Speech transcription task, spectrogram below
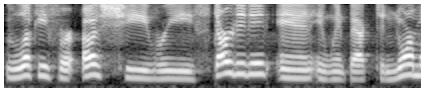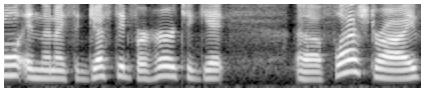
Lucky for us, she restarted it and it went back to normal. And then I suggested for her to get a flash drive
